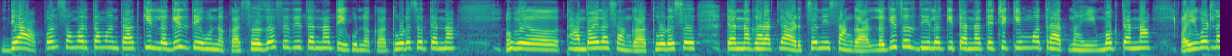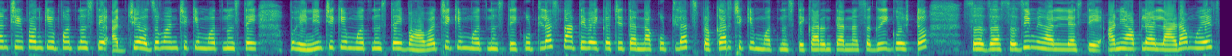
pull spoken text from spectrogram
द्या पण समर्थ म्हणतात की लगेच देऊ नका. सहजासहजी त्यांना देऊ नका. थोडंसं त्यांना व- थांबायला सांगा. थोडंसं त्यांना घरातल्या अडचणी सांगा. लगेचच दिलं की त्यांना त्याची किंमत राहत नाही. मग त्यांना आईवडिलांची पण किंमत नसते आजी आजोबांची किंमत नसते बहिणीची किंमत नसते भावाची किंमत नसते कुठल्याच नातेवाईकाची त्यांना कुठल्याच प्रकारची किंमत नसते. कारण त्यांना सगळी गोष्ट सहजासहजी मिळालेली असते आणि आपल्या लाडामुळेच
